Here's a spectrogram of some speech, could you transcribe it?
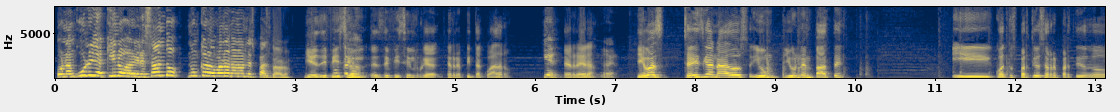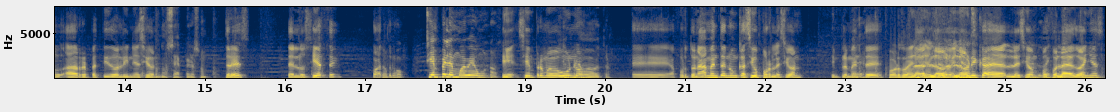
Con Angulo y Aquino regresando, nunca nos van a ganar la espalda. Claro. Y es difícil, No, es difícil que, que repita cuadro. ¿Quién? Herrera. Herrera. Llevas seis ganados y un, y un empate. ¿Y cuántos partidos ha repartido, ha repetido alineación? No sé, pero son, pocos, ¿Tres? ¿De los siete? ¿Cuatro? Siempre le mueve uno. Sí, siempre mueve Siempre uno. mueve otro. Eh, afortunadamente nunca ha sido por lesión. Simplemente Por dueño. la, el única lesión ¿El pues, fue la de Dueñas,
